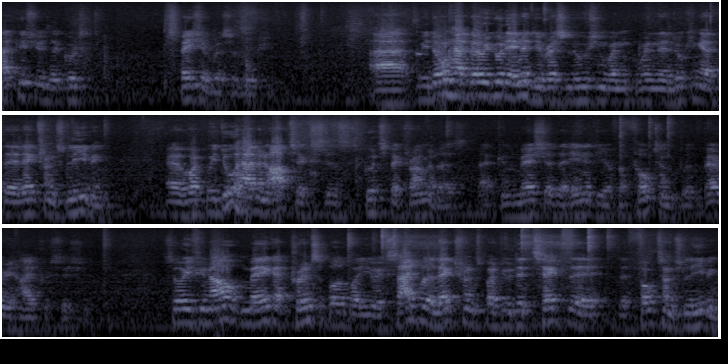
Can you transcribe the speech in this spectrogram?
that gives you the good spatial resolution. Uh, we don't have very good energy resolution when, when they're looking at the electrons leaving. Uh, what we do have in optics is good spectrometers that can measure the energy of a photon with very high precision. So if you now make a principle where you excite with electrons but you detect the, the photons leaving,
